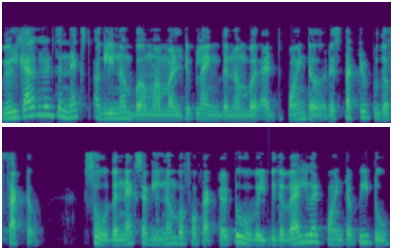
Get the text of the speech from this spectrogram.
We will calculate the next ugly number by multiplying the number at the pointer respective to the factor so the next ugly number for factor 2 will be the value at pointer P2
